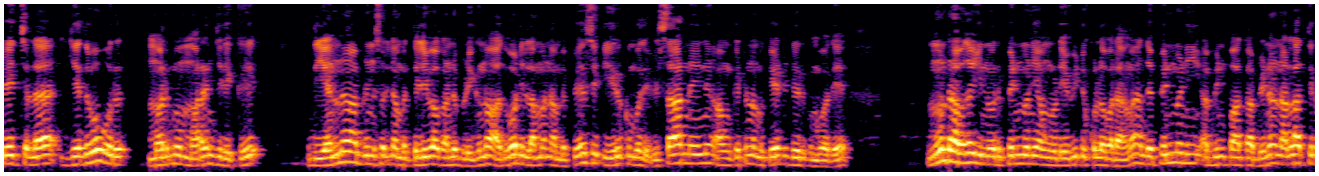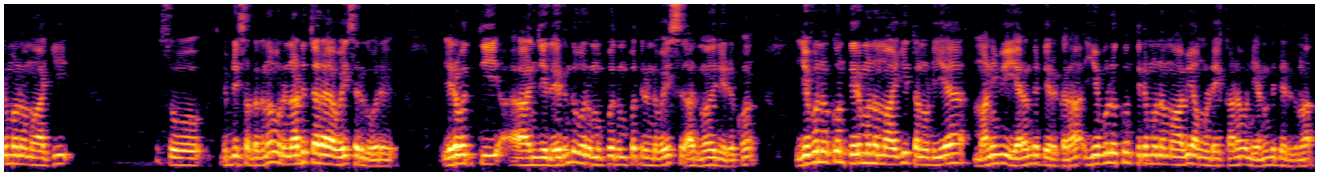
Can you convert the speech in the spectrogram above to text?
பேச்சுல ஏதோ ஒரு மர்மம் மறைஞ்சிருக்கு. இது என்ன அப்படின்னு சொல்லி நம்ம தெளிவா கண்டுபிடிக்கணும். அதோடு இல்லாம நம்ம பேசிட்டு இருக்கும்போது விசாரணைன்னு அவங்க கிட்ட நம்ம கேட்டுட்டு இருக்கும்போது மூன்றாவது இன்னொரு பெண்மணி அவங்களுடைய வீட்டுக்குள்ள வராங்க. அந்த பெண்மணி அப்படின்னு பார்த்தோம் அப்படின்னா நல்லா திருமணம் ஆகி ஸோ எப்படி சொல்றதுன்னா ஒரு நடுத்தர வயசு இருக்கு. ஒரு இருபத்தி அஞ்சுல இருந்து ஒரு முப்பது முப்பத்தி ரெண்டு வயசு அது மாதிரி இருக்கும். இவனுக்கும் திருமணமாகி தன்னுடைய மனைவி இறந்துட்டு இருக்கிறான் இவளுக்கும் திருமணமாகி அவங்களுடைய கணவன் இறந்துட்டு இருக்கிறான்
